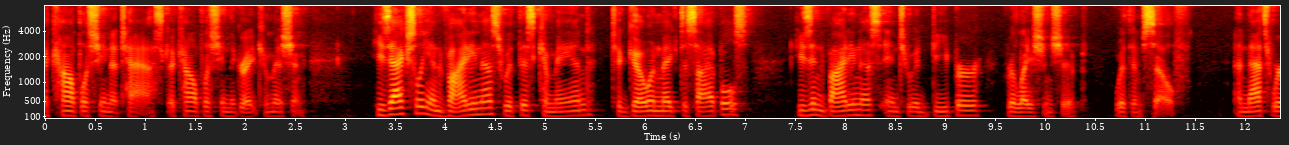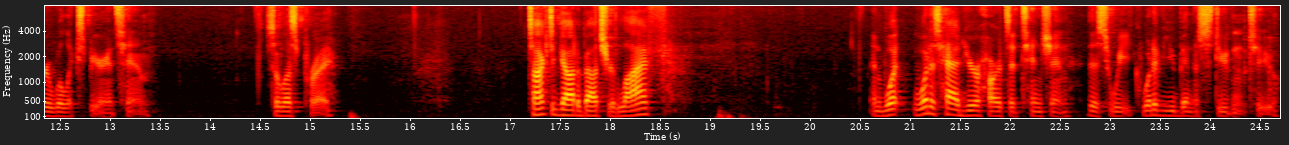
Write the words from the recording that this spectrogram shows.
accomplishing a task, accomplishing the Great Commission. He's actually inviting us with this command to go and make disciples. He's inviting us into a deeper relationship with Himself. And that's where we'll experience Him. So let's pray. Talk to God about your life and what, what has had your heart's attention this week. What have you been a student to?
